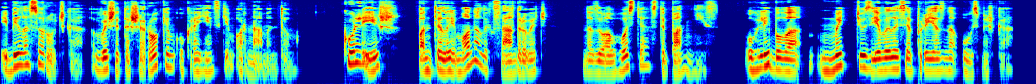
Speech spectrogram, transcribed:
і біла сорочка, вишита широким українським орнаментом. Куліш, Пантелеймон Олександрович, назвав гостя Степан Ніс. У Глібова миттю з'явилася приязна усмішка.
